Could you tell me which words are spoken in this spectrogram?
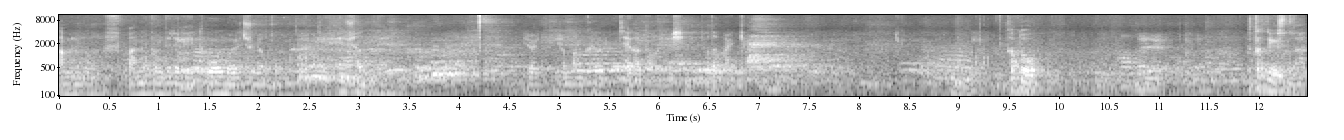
아무래도 많은 분들에게 도움을 주려고 이렇게 해주셨는데 이럴, 이런 만큼 제가 더 열심히 보답할게요. 카톡 부탁드리겠습니다.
